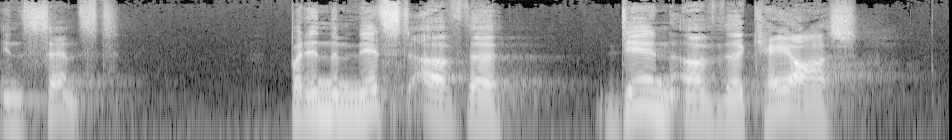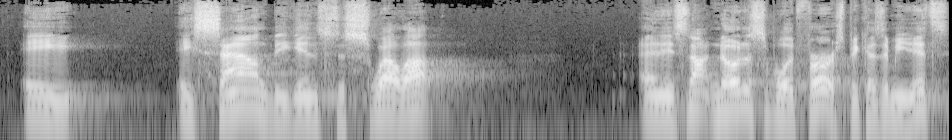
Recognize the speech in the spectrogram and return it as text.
incensed. But in the midst of the din of the chaos, a, a sound begins to swell up. And it's not noticeable at first because, I mean, it's,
